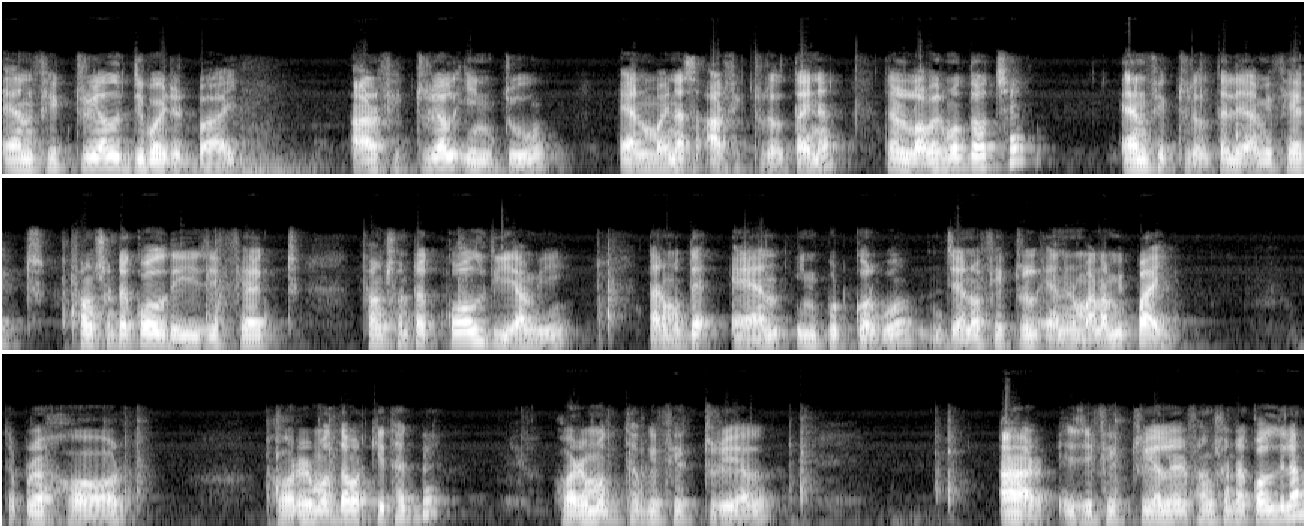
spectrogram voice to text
N factorial divided by R factorial into N minus R factorial তাই না? তাহলে লবের মধ্যে হচ্ছে এন ফ্যাক্টরিয়াল তাহলে আমি ফ্যাক্ট ফাংশনটা কল দিই, যে ফ্যাক্ট ফাংশনটা কল দিয়ে আমি তার মধ্যে এন ইনপুট করব, যেন ফ্যাক্টরিয়াল এন এর মান আমি পাই। তারপরে হর, হরের মধ্যে আমার কি থাকবে? হরের মধ্যে থাকবে ফ্যাক্টরিয়াল আর এই যে ফ্যাক্টরিয়ালের ফাংশনটা কল দিলাম,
